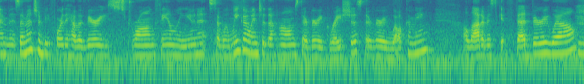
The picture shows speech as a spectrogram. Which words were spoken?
and as I mentioned before, they have a very strong family unit. So when we go into the homes, they're very gracious. They're very welcoming. A lot of us get fed very well.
